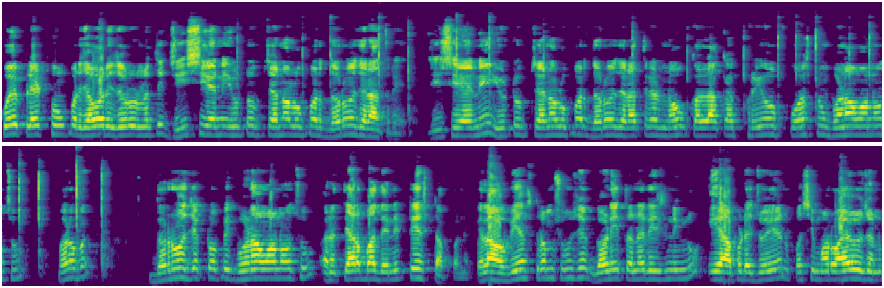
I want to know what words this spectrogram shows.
કોઈ પ્લેટફોર્મ ઉપર જવાની જરૂર નથી જીસીએની યુટ્યુબ ચેનલ ઉપર દરરોજ રાત્રે જીસીએની યુટ્યુબ ચેનલ ઉપર દરરોજ રાત્રે નવ કલાકે ફ્રી ઓફ કોસ્ટ હું ભણાવવાનો છું, બરોબર? દરરોજ એક ટોપિક ભણાવવાનો છું અને ત્યારબાદ એની ટેસ્ટ આપવાની. પહેલાં અભ્યાસક્રમ શું છે? ગણિત અને રિઝનિંગનું એ આપણે જોઈએ અને પછી મારું આયોજન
